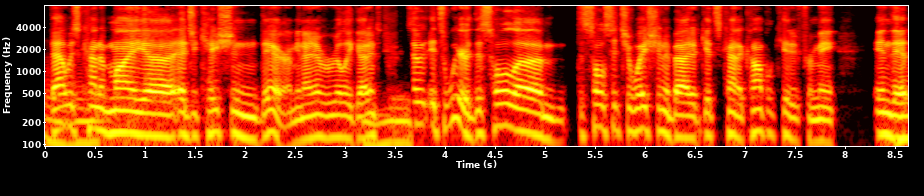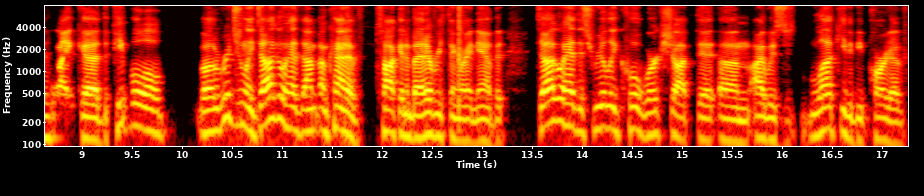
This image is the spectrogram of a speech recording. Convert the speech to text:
That mm-hmm. was kind of my uh, education there. I mean, I never really got into. Mm-hmm. So it's weird. This whole um, this whole situation about it gets kind of complicated for me. In that, mm-hmm. like uh, the people. Well, originally Dago had. I'm, I'm kind of talking about everything right now, but Dago had this really cool workshop that um, I was lucky to be part of.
